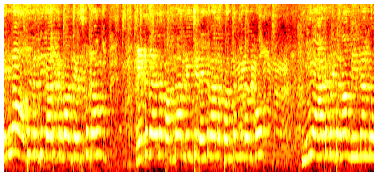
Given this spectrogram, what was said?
ఎన్నో అభివృద్ధి కార్యక్రమాలు చేసుకున్నాం. రెండు వేల పద్నాలుగు నుంచి రెండు వేల పంతొమ్మిది వరకు మీ ఆడబిడ్డగా మీ నన్ను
